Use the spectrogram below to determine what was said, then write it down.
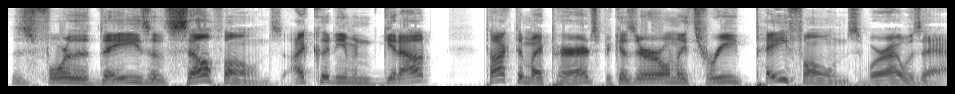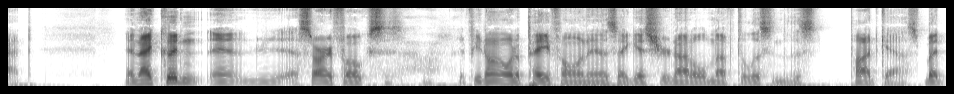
This is for the days of cell phones. I couldn't even get out talk to my parents because there are only three payphones where I was at. And I couldn't. Sorry, folks. If you don't know what a payphone is, I guess you're not old enough to listen to this podcast. But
